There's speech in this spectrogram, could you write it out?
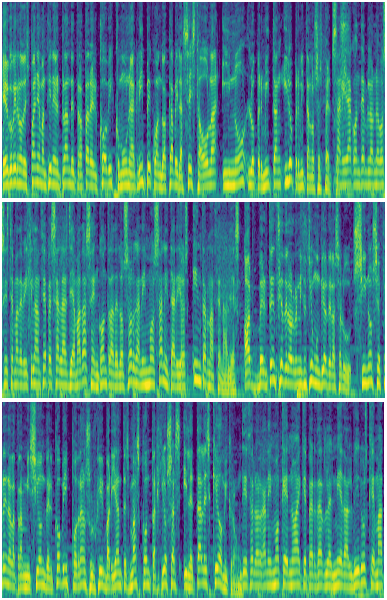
El gobierno de España mantiene el plan de tratar el COVID como una gripe cuando acabe la sexta ola y no lo permitan y lo permitan los expertos. Sanidad contempla un nuevo sistema de vigilancia pese a las llamadas en contra de los organismos sanitarios internacionales. Advertencia de la Organización Mundial de la Salud. Si no se frena la transmisión del COVID podrán surgir variantes más contagiosas y letales que Omicron. Dice el organismo que no hay que perderle el miedo al virus, que más,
